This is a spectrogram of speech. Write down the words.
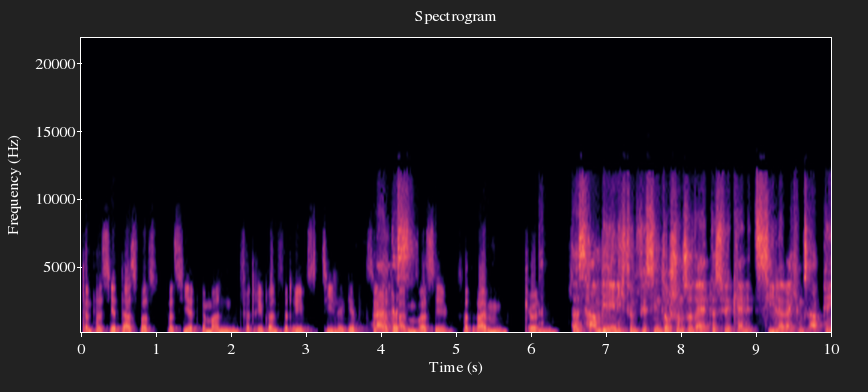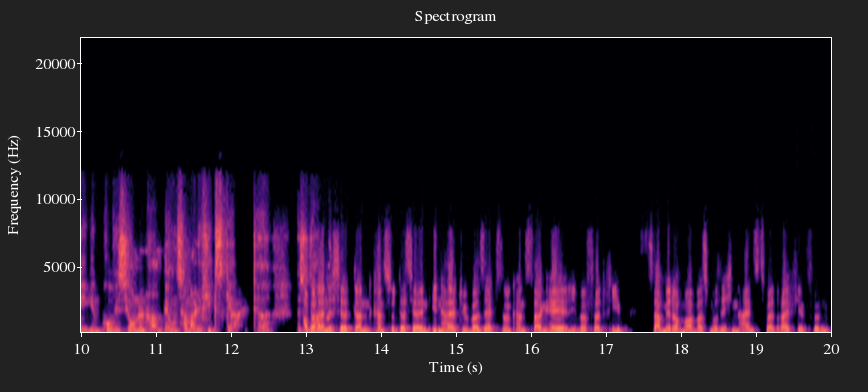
dann passiert das, was passiert, wenn man Vertrieblern Vertriebsziele gibt. Sie ja, vertreiben, was sie vertreiben können. Das haben wir eh nicht und wir sind doch schon so weit, dass wir keine zielerreichungsabhängigen Provisionen haben. Bei uns haben alle Fixgehalt. Ja. Also Aber da dann ist ja, dann kannst du das ja in Inhalte übersetzen und kannst sagen, hey, lieber Vertrieb, sag mir doch mal, was muss ich in eins, zwei, drei, vier, fünf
